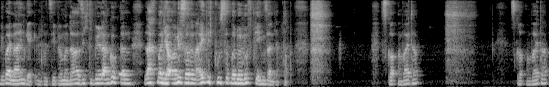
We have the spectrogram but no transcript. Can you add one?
Wie bei Nine Gag im Prinzip. Wenn man da sich die Bilder anguckt, dann lacht man ja auch nicht, sondern eigentlich pustet man nur Luft gegen seinen Laptop. Scrollt man weiter. Scrollt man weiter.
